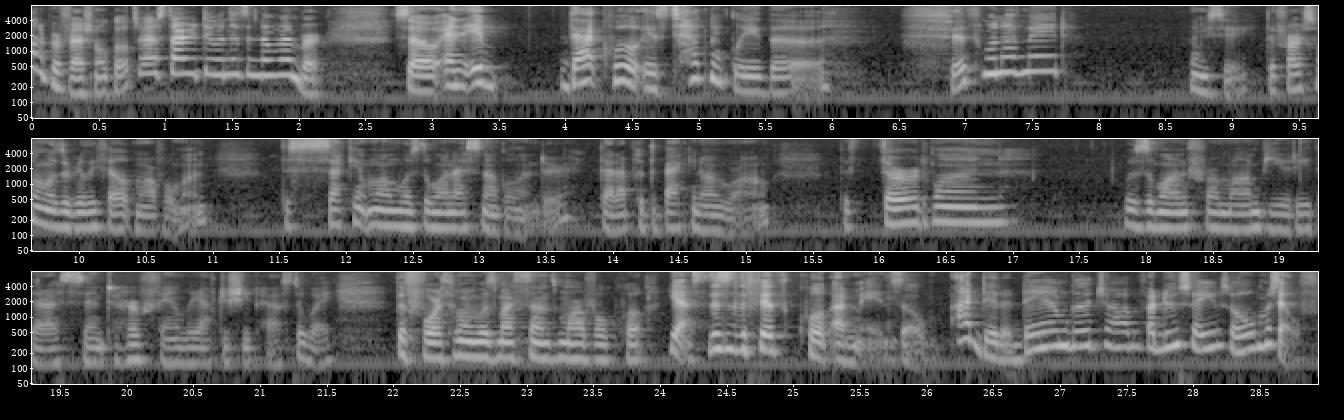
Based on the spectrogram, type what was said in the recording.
not a professional quilter. I started doing this in November. So, and it that quilt is technically the fifth one I've made. Let me see. The first one was a really failed marvel one. The second one was the one I snuggle under that I put the backing on wrong. The third one was the one for Mom Beauty that I sent to her family after she passed away. The fourth one was my son's Marvel quilt. Yes, this is the fifth quilt I've made, so I did a damn good job if I do say so myself.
